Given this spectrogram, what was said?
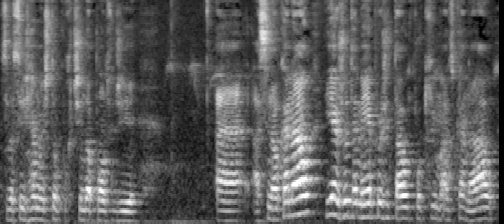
se vocês realmente estão curtindo a ponto de a, assinar o canal e ajuda também a projetar um pouquinho mais o canal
